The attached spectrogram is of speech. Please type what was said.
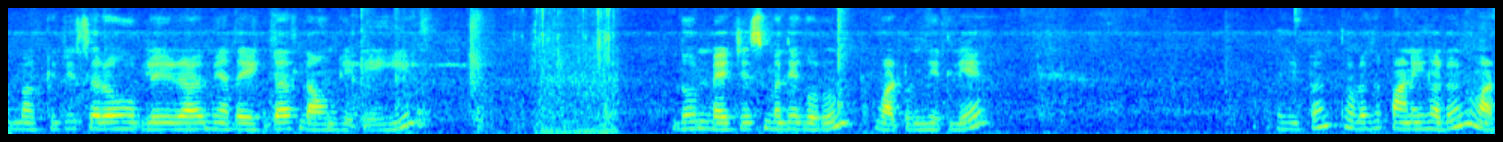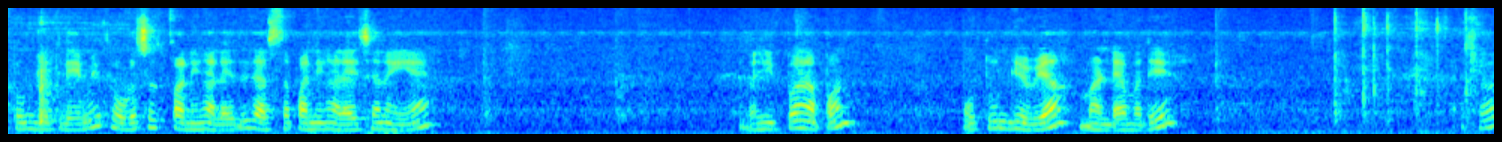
बाकीची सर्व उरलेली डाळ मी आता एकदाच लावून घेते ही. दोन बॅचेसमध्ये करून वाटून घेतली आहे. ही पण थोडंसं पाणी घालून वाटून घेतली आहे मी. थोडंसंच पाणी घालायचं जास्त पाणी घालायचं नाही आहे ही पण आपण ओतून घेऊया भांड्यामध्ये. अच्छा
